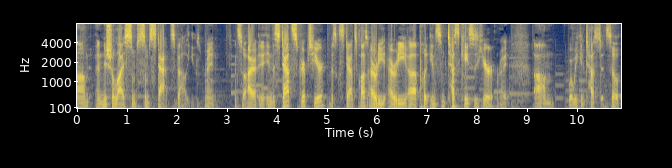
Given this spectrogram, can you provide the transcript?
um, initialize some some stats values, right? And so I, in the stats script here, this stats class, I already, I already uh, put in some test cases here, right? Um, where we can test it. So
